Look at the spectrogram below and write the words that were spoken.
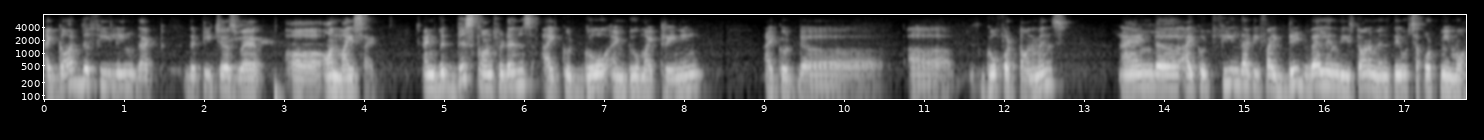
I got the feeling that the teachers were uh, on my side, and with this confidence, I could go and do my training. I could uh, uh go for tournaments and uh, I could feel that if I did well in these tournaments, they would support me more.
